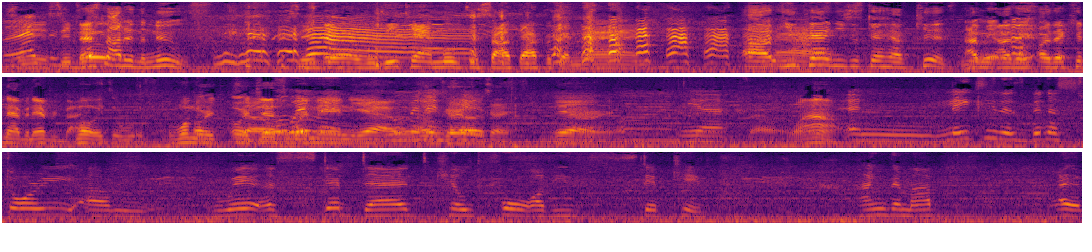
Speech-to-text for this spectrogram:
That's See, see, That's not in the news. see, bro, we can't move to South Africa, man. Uh, you Nah. can. You just can't have kids. I mean, are they are they kidnapping everybody? Well, it's a w- woman Or- or uh, just women, women. yeah, Women women, and girls, kids. okay. yeah. Yeah. Wow. And lately, there's been a story um, where a stepdad killed four of his stepkids, hung them up. I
